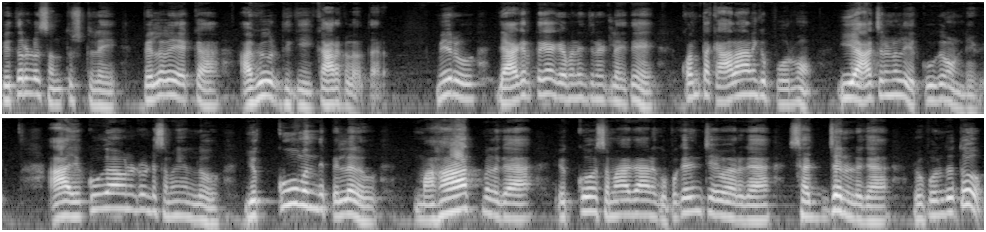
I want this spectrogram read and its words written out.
పితరులు సంతుష్టులై పిల్లల యొక్క అభివృద్ధికి కారకులవుతారు. మీరు జాగ్రత్తగా గమనించినట్లయితే కొంతకాలానికి పూర్వం ఈ ఆచరణలు ఎక్కువగా ఉండేవి. ఆ ఎక్కువగా ఉన్నటువంటి సమయంలో ఎక్కువ మంది పిల్లలు మహాత్ములుగా ఎక్కువ సమాజానికి ఉపకరించేవారుగా సజ్జనులుగా రూపొందుతూ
